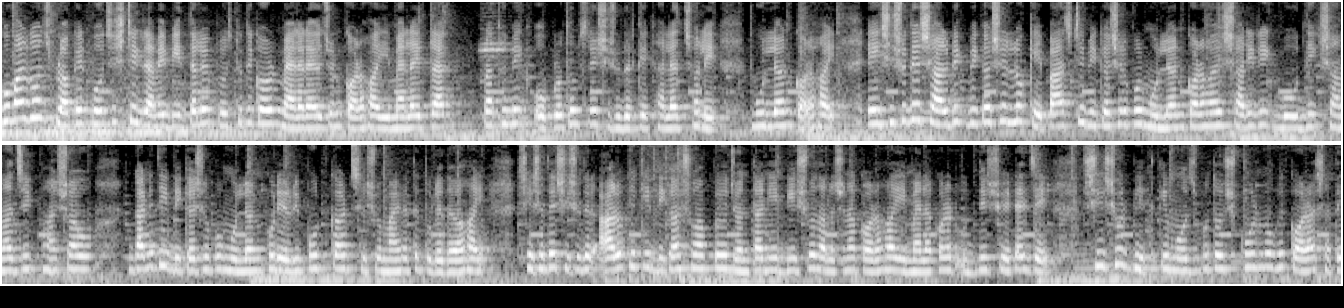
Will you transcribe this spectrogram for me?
কুমারগঞ্জ ব্লকের পঁচিশটি গ্রামে বিদ্যালয় প্রস্তুতিকরণ মেলার আয়োজন করা হয়। এই মেলায় প্রাক প্রাথমিক ও প্রথম শ্রেণির শিশুদেরকে খেলার ছলে মূল্যায়ন করা হয়। এই শিশুদের সার্বিক বিকাশের লক্ষ্যে পাঁচটি বিকাশের উপর মূল্যায়ন করা হয়। শারীরিক, বৌদ্ধিক, সামাজিক, ভাষা ও গাণিতিক বিকাশের উপর মূল্যায়ন করে রিপোর্ট কার্ড শিশুর মায়ের হাতে তুলে দেওয়া হয়। সেই সাথে শিশুদের আরও কী কী বিকাশ হওয়া প্রয়োজন তা নিয়ে বিশদ আলোচনা করা হয়। এই মেলা করার উদ্দেশ্য এটাই যে শিশুর ভিতকে মজবুত ও স্কুলমুখী করার সাথে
